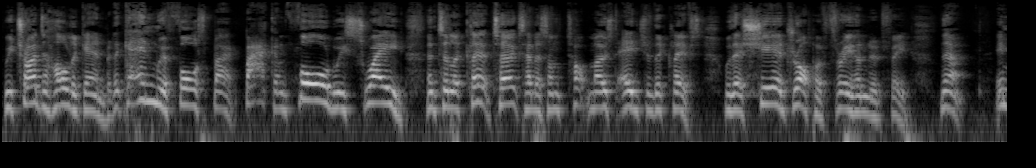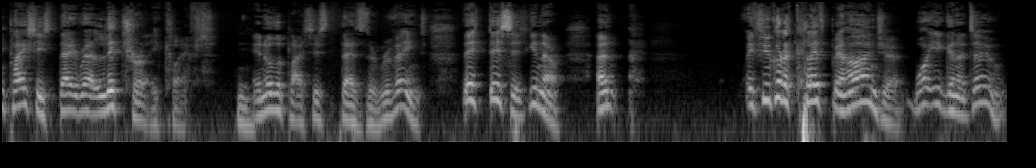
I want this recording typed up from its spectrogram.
We tried to hold again, but again we were forced back. Back and forward we swayed until the Turks had us on topmost edge of the cliffs with a sheer drop of 300 feet. Now, in places, they were literally cliffs. Hmm. In other places, there's the ravines. This, this is, you know, and if you've got a cliff behind you, what are you going to do?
